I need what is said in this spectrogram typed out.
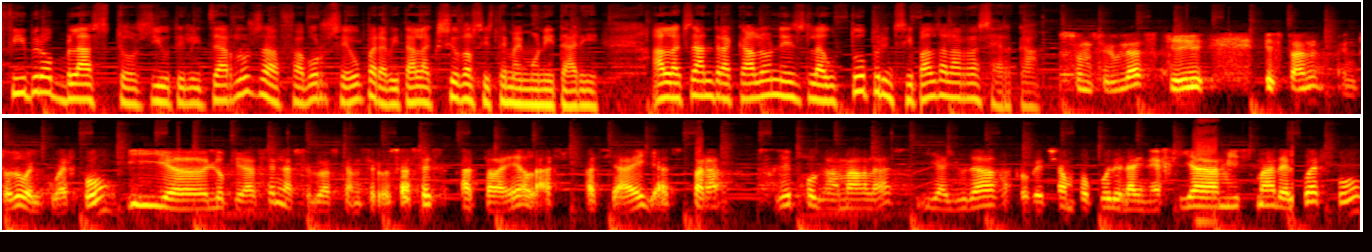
fibroblastos, i utilitzar-los a favor seu per evitar l'acció del sistema immunitari. Alexandra Callon és l'autor principal de la recerca. Son células que están en el cuerpo y uh, lo que hacen las células cancerosas es atraerlas hacia ellas para reprogramarlas y ayudar a aprovechar un poco de la energía misma del cuerpo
